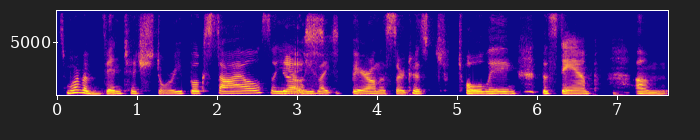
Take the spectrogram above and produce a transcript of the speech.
it's more of a vintage storybook style so you know he's like bear on the circus tolling the stamp um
